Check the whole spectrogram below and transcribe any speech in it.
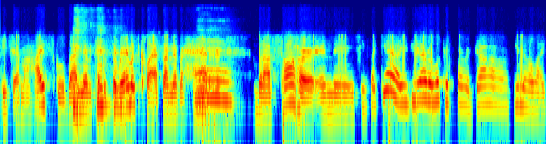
teach at my high school, but I never took a ceramics class. I never had her, but I saw her, and then she's like, "Yeah, if you're ever looking for a job, you know, like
